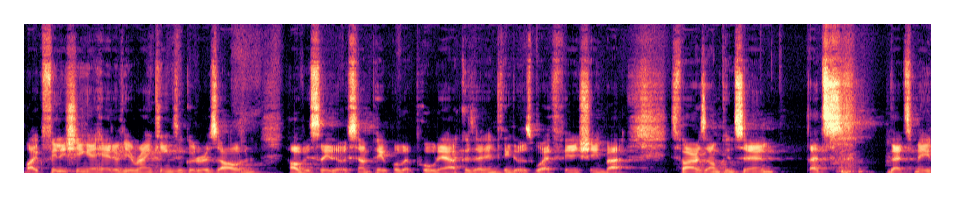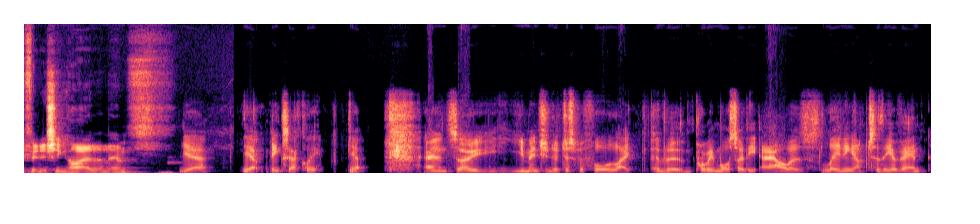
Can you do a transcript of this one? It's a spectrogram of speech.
Like finishing ahead of your rankings, a good result, and obviously there were some people that pulled out because they didn't think it was worth finishing. But as far as I'm concerned, that's that's me finishing higher than them. Yeah, yeah, exactly. Yeah. And so you mentioned it just before, like the, probably more so the hours leading up to the event.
